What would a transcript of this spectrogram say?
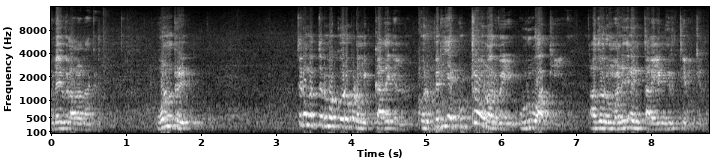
விளைவுகளால் ஆகுது ஒன்று திரும்ப திரும்ப கூறப்படும் இக்கதைகள் ஒரு பெரிய குற்ற உணர்வை உருவாக்கி அது ஒரு மனிதனின் தலையில் நிறுத்தி வைக்கிறது.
